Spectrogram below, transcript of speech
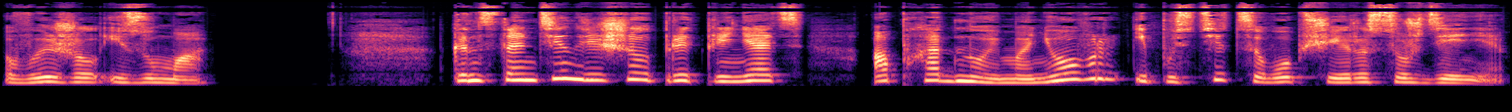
выжил из ума. Константин решил предпринять обходной маневр и пуститься в общие рассуждения.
